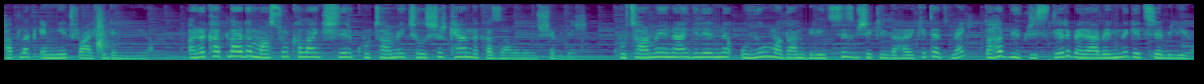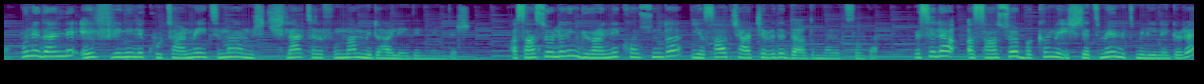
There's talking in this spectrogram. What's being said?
patlak emniyet valfi deniliyor. Ara katlarda mahsur kalan kişileri kurtarmaya çalışırken de kazalar oluşabilir. Kurtarma yönergelerine uyulmadan bilinçsiz bir şekilde hareket etmek daha büyük riskleri beraberinde getirebiliyor. Bu nedenle el freniyle kurtarma eğitimi almış kişiler tarafından müdahale edilmelidir. Asansörlerin güvenliği konusunda yasal çerçevede de adımlar atıldı. Mesela asansör bakım ve işletme yönetmeliğine göre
